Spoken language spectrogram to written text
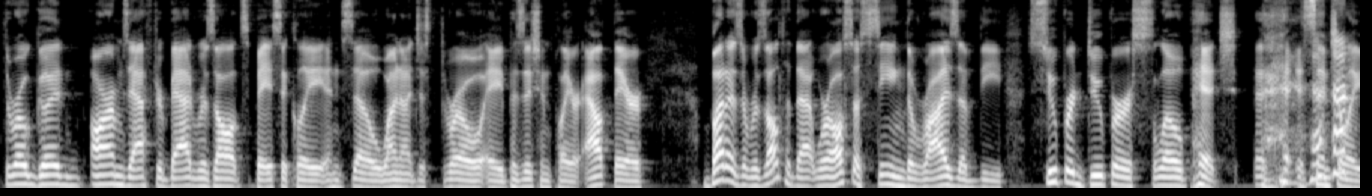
throw good arms after bad results, basically? And so why not just throw a position player out there? But as a result of that, we're also seeing the rise of the super duper slow pitch, essentially.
